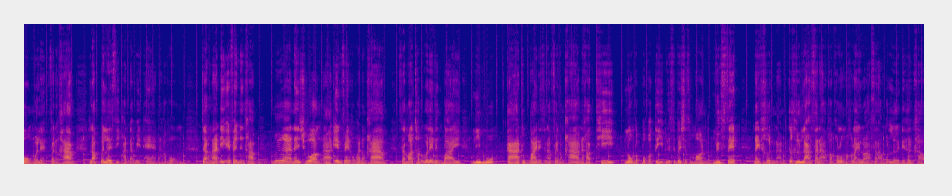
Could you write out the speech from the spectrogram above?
ม่งไปเลยฝ่ายตรงข้ามรับไปเลย4,000ดาเมจแทนนะครับผมจากนั้นอีกเอฟเฟกต์หนึ่งครับเมื่อในช่วงเอ็นเฟสของฝ่ายตรงข้าม สามารถถอดเวร์เลยหนึ่งใบรีมูฟการ์ดทุกใบในสนามฝ่ายตรงข้ามนะครับที่ลงแบบปกติหรือสเปเชียลซัมมอนหรือเซต ในเทิร์นนั้นก็คือล้างสนามครับเขาลงมาเท่าไหร่ล้างสนามหมดเลยในเทิร์นเขา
